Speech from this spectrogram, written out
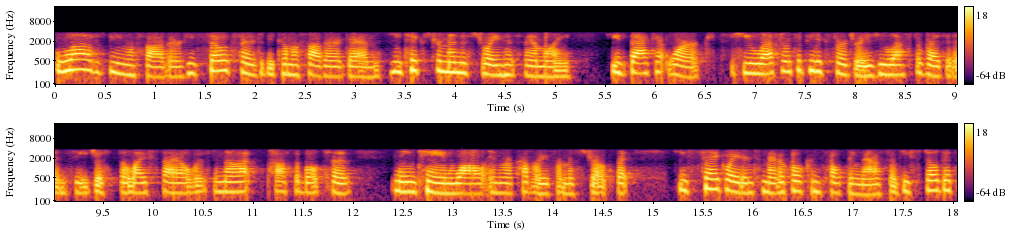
loves being a father. He's so excited to become a father again. He takes tremendous joy in his family. He's back at work. He left orthopedic surgery. He left the residency. Just the lifestyle was not possible to maintain while in recovery from a stroke. But he's segued into medical consulting now, so he still gets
